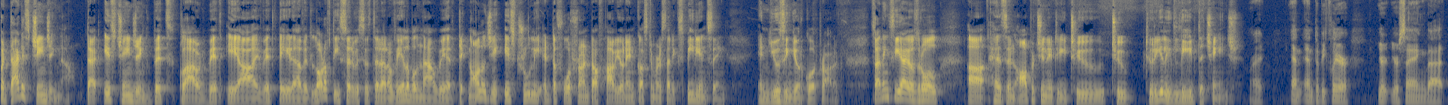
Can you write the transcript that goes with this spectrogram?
but that is changing now. That is changing with cloud, with AI, with data, with a lot of these services that are available now, where technology is truly at the forefront of how your end customers are experiencing and using your core product. So I think CIO's role uh, has an opportunity to to to really lead the change. Right, and and to be clear, you're you're saying that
